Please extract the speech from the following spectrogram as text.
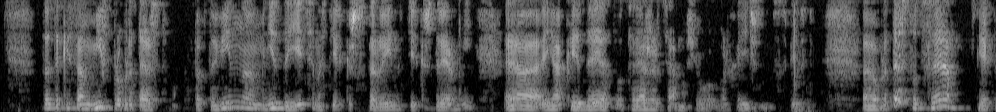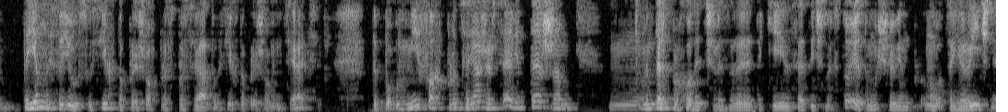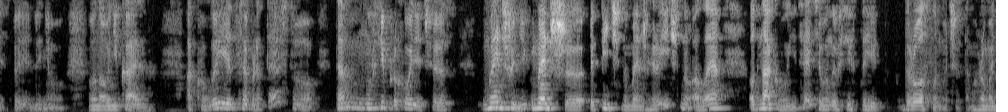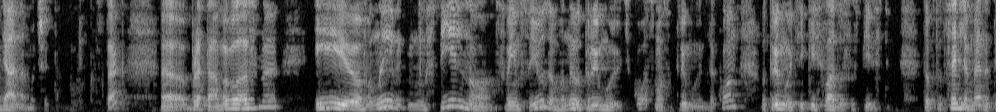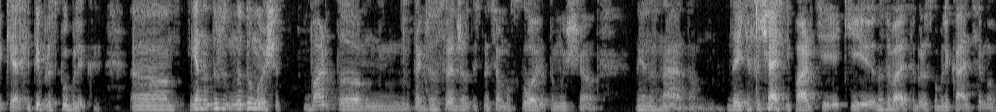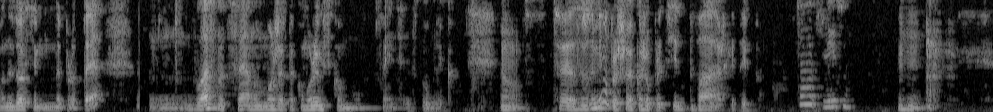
це такий сам міф про братерство. Тобто він, е, мені здається, настільки ж старий, настільки ж древній, е, як ідея того царя жерця, ну, що в архаїчному суспільстві. Е, братерство це як там, таємний союз усіх, хто прийшов про, свято, усіх, хто прийшов ініціацію. Типу, в міфах про царя жерця він теж. Він теж проходить через е, такі ініціатичну історію, тому що він ну, це героїчна історія для нього, вона унікальна. А коли це братерство, там ну, всі проходять через менш, менш е, епічну, менш героїчну, але однакову ініціацію, вони всі стають дорослими, чи там громадянами, чи там якось так, е, братами, власне. І вони спільно своїм союзом вони отримують космос, отримують закон, отримують якийсь лад у суспільстві. Тобто це для мене такий архетип республіки. Е, я не дуже не думаю, що варто так вже зосереджуватись на цьому слові, тому що. Ну, я не знаю, там деякі сучасні партії, які називають себе республіканцями, вони зовсім не про те. Власне, це ну, може в такому римському сенсі республіка. От. Це зрозуміло, про що я кажу про ці два архетипи. Так, звісно. Угу.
